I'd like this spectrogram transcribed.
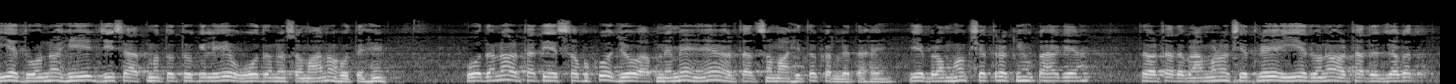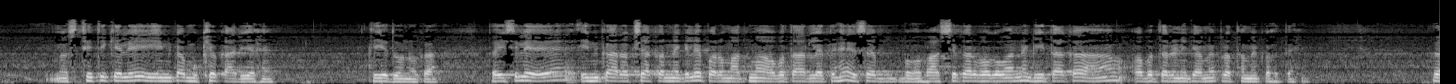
ये दोनों ही जिस आत्म तत्व के लिए वोदन समान होते हैं। वोदन अर्थात ये सबको जो अपने में अर्थात समाहित तो कर लेता है। ये ब्रह्म क्षेत्र क्यों कहा गया? तो अर्थात ब्राह्मण क्षेत्र ये दोनों अर्थात जगत स्थिति के लिए इनका मुख्य कार्य है ये दोनों का। तो इसलिए इनका रक्षा करने के लिए परमात्मा अवतार लेते हैं। ऐसे भाष्यकार भगवान ने गीता का अवतरणिका में प्रथम कहते हैं। तो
